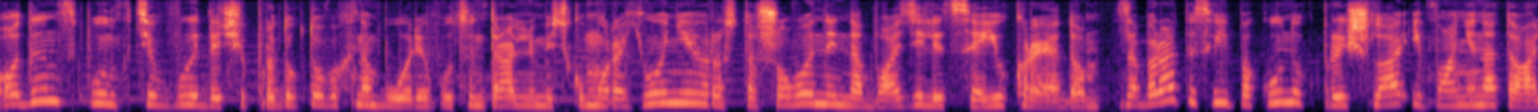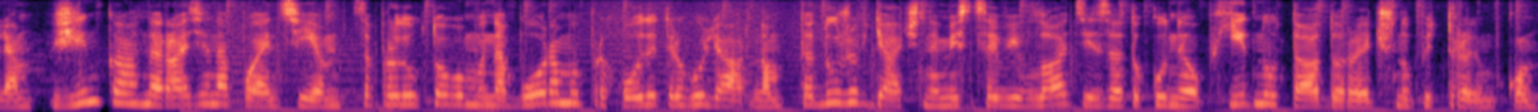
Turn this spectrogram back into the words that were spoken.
Один з пунктів видачі продуктових наборів у центральному міському районі розташований на базі ліцею Кредо. Забирати свій пакунок прийшла і пані Наталя. Жінка наразі на пенсії. За продуктовими наборами приходить регулярно та дуже вдячна місцевій владі за таку необхідну та доречну підтримку.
